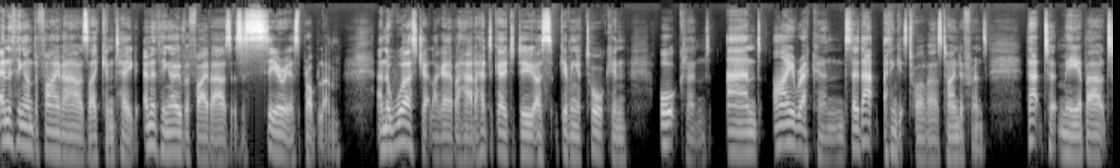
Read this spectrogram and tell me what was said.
anything under five hours I can take. Anything over five hours is a serious problem. And the worst jet lag I ever had, I had to go to do, I was giving a talk in Auckland. And I reckon, so that, I think it's 12 hours time difference. That took me about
